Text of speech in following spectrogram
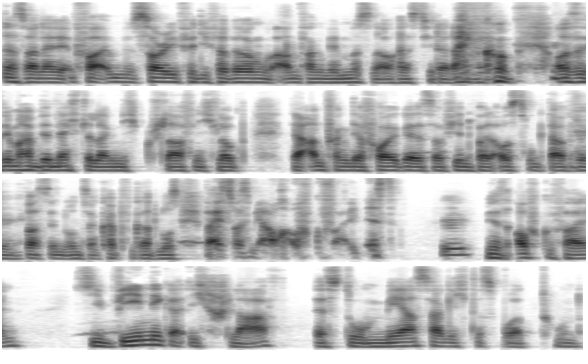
Das war eine, vor allem, sorry für die Verwirrung am Anfang, wir müssen auch erst wieder reinkommen. Außerdem haben wir nächtelang nicht geschlafen. Ich glaube, der Anfang der Folge ist auf jeden Fall Ausdruck dafür, was in unseren Köpfen gerade los ist. Weißt du, was mir auch aufgefallen ist? Hm. Mir ist aufgefallen, je weniger ich schlafe, desto mehr sage ich das Wort tun.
